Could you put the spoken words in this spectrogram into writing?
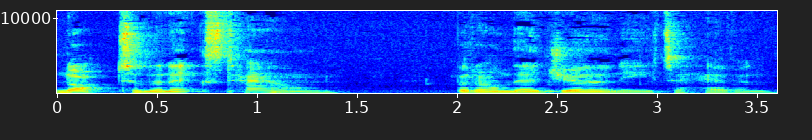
not to the next town, but on their journey to heaven.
